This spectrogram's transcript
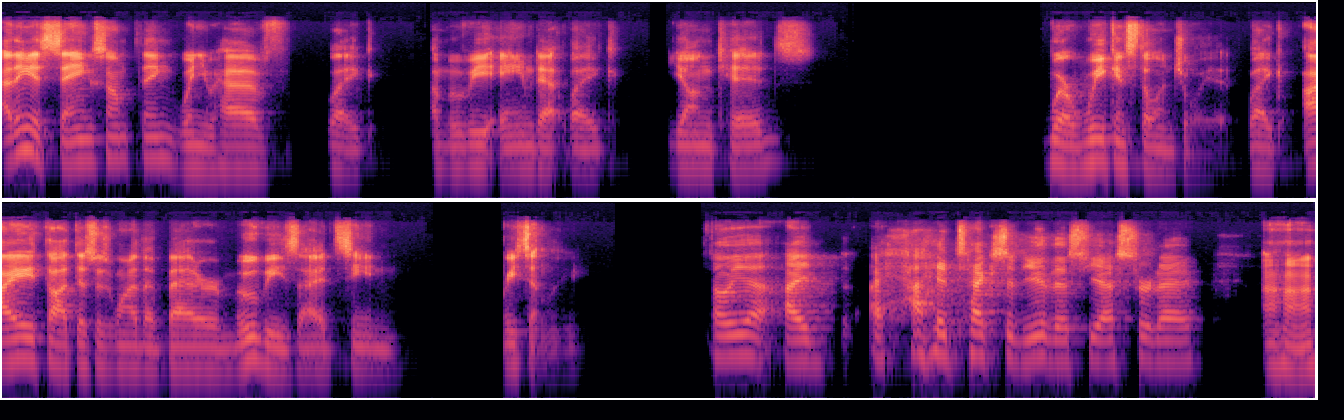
I think it's saying something when you have like a movie aimed at like young kids where we can still enjoy it. Like I thought this was one of the better movies I had seen recently. Oh yeah, I I, I had texted you this yesterday. Uh-huh.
